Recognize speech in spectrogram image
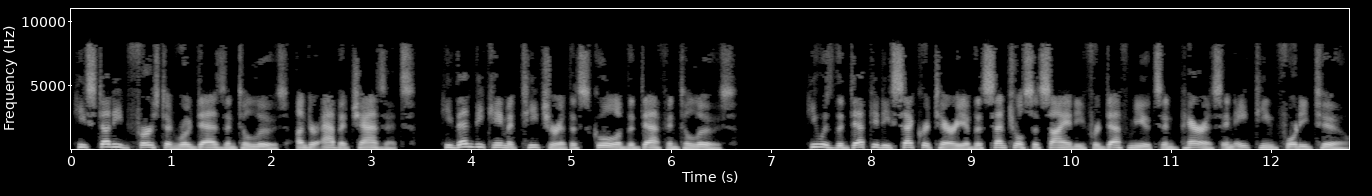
He studied first at Rodez and Toulouse, under Abbot Chazets. He then became a teacher at the School of the Deaf in Toulouse. He was the deputy secretary of the Central Society for Deaf Mutes in Paris in 1842.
